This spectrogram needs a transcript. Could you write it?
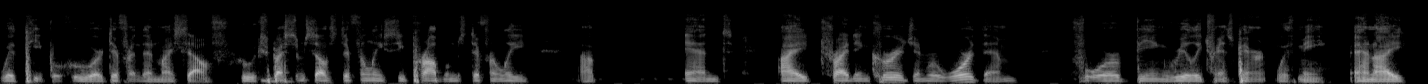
with people who are different than myself, who express themselves differently, see problems differently, uh, and I try to encourage and reward them for being really transparent with me. And I,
